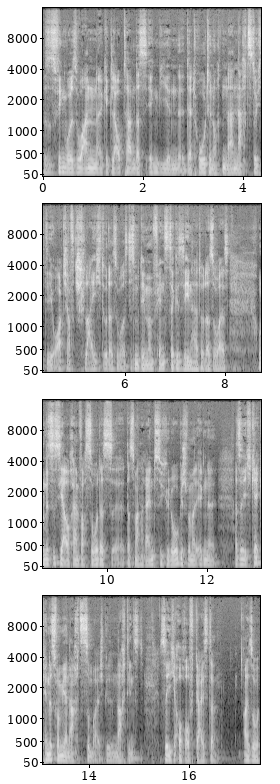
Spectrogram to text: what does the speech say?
also es fing wohl so an, geglaubt haben, dass irgendwie der Tote noch nachts durch die Ortschaft schleicht oder sowas, dass man den am Fenster gesehen hat oder sowas. Und es ist ja auch einfach so, dass, äh, dass man rein psychologisch, wenn man irgendeine, also ich kenne das von mir nachts zum Beispiel, im Nachtdienst, sehe ich auch oft Geister. Also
